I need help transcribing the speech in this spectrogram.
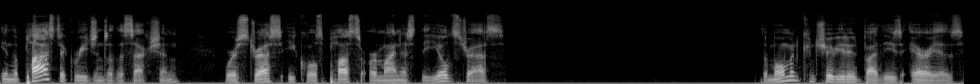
In the plastic regions of the section, where stress equals plus or minus the yield stress, the moment contributed by these areas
